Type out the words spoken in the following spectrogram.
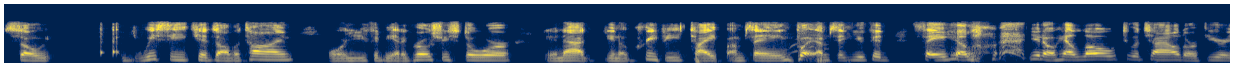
so we see kids all the time, or you could be at a grocery store. You're not, you know, creepy type. I'm saying, but I'm saying you could say hello, you know, hello to a child, or if you're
